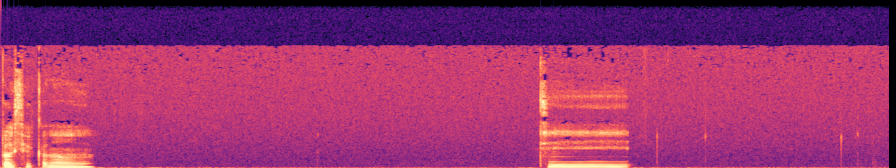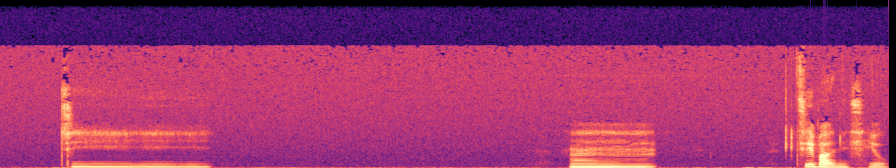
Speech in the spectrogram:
どうしようかな。ちちうん千葉にしよう。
